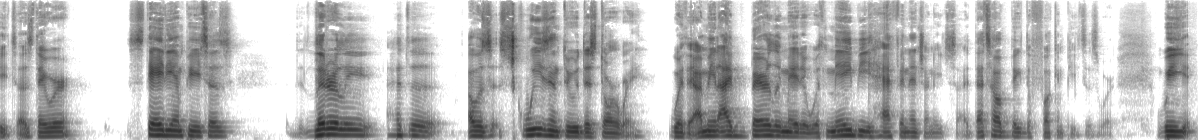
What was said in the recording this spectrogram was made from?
pizzas. They were stadium pizzas. Literally had to. I was squeezing through this doorway with it. I mean, I barely made it with maybe half an inch on each side. That's how big the fucking pizzas were. We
